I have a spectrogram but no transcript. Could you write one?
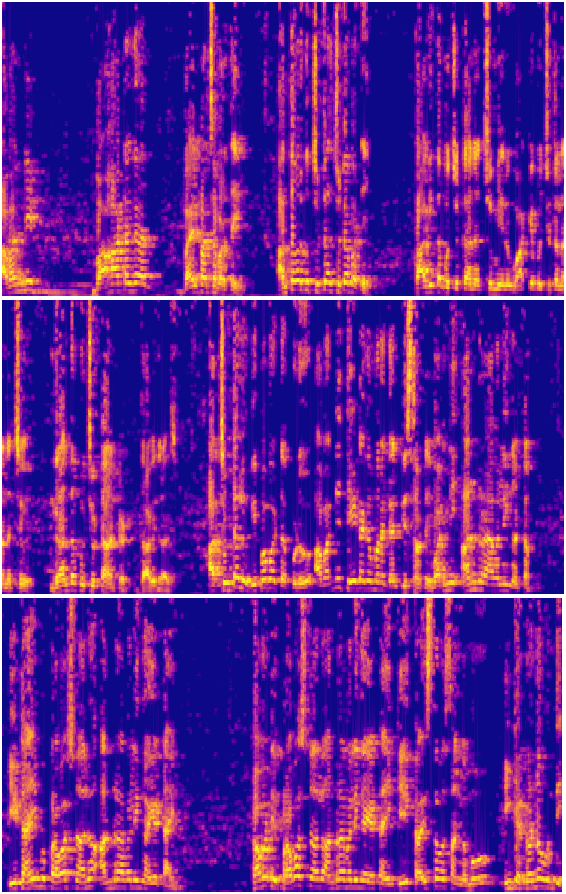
అవన్నీ బాహాటంగా బయలుపరచబడతాయి. అంతవరకు చుట్టాలు చుట్టబడ్డాయి. కాగితపు చుట్ట అనొచ్చు మీరు వాక్యపు చుట్టలు అనొచ్చు గ్రంథపు చుట్ట అంటాడు దావిదరాజు. ఆ చుట్టలు విప్పబడ్డప్పుడు అవన్నీ తేటగా మనకు కనిపిస్తూ ఉంటాయి. వాటిని అన్రావెలింగ్ అంటాం. ఈ టైం ప్రవచనాలు అన్రావెలింగ్ అయ్యే టైం కాబట్టి ప్రవచనాలు అన్రావెలింగ్ అయ్యే టైంకి క్రైస్తవ సంఘము ఇంకెక్కడో ఉంది.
